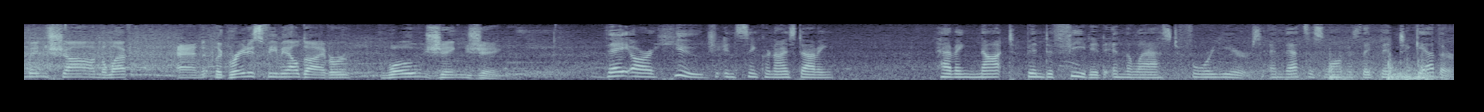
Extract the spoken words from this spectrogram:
Minxia on the left, and the greatest female diver, Guo Jingjing. They are huge in synchronized diving, having not been defeated in the last four years, and that's as long as they've been together.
